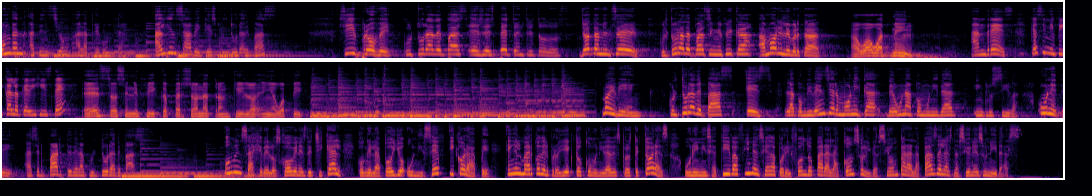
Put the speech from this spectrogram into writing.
pongan atención a la pregunta. ¿Alguien sabe qué es cultura de paz? Sí, profe, cultura de paz es respeto entre todos. Yo también sé, cultura de paz significa amor y libertad. Aguawatmin. Andrés, ¿qué significa lo que dijiste? Eso significa persona tranquilo en Aguapic. Muy bien. Cultura de paz es la convivencia armónica de una comunidad inclusiva. Únete a ser parte de la cultura de paz. Un mensaje de los jóvenes de Chical con el apoyo UNICEF y Corape en el marco del proyecto Comunidades Protectoras, una iniciativa financiada por el Fondo para la Consolidación para la Paz de las Naciones Unidas.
